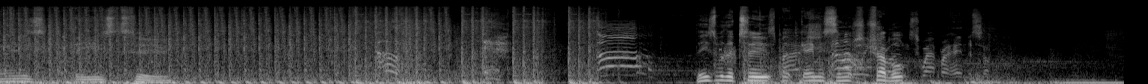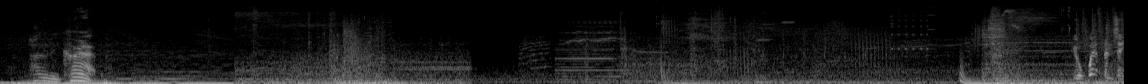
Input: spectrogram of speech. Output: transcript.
Where's these two? These were the two that gave me so much trouble. Holy crap. Your weapons are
